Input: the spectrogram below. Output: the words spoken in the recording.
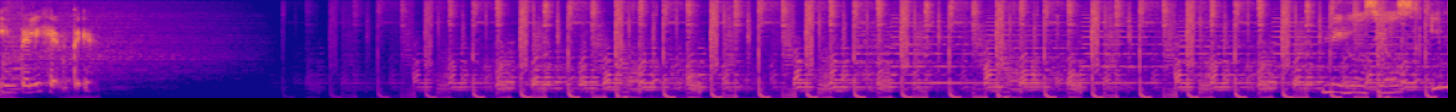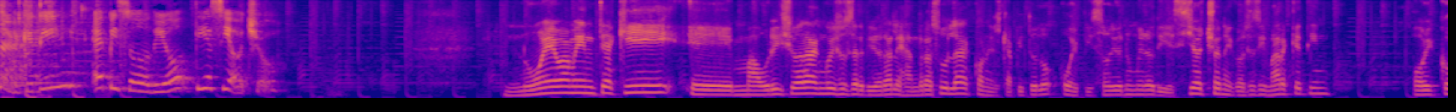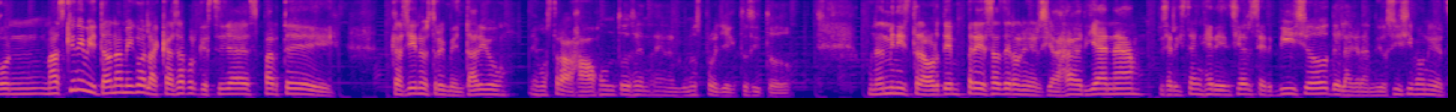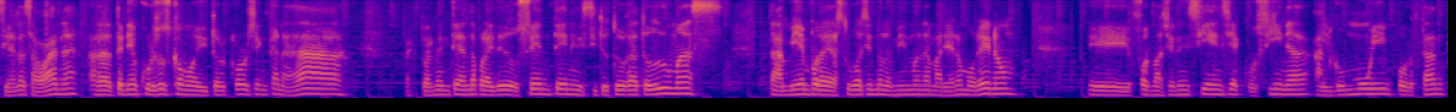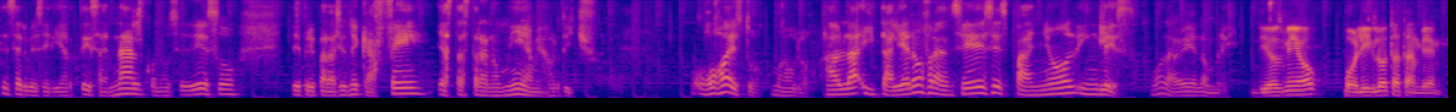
inteligente. Negocios y marketing, episodio 18. Nuevamente aquí eh, Mauricio Arango y su servidor Alejandro Azula con el capítulo o episodio número 18, Negocios y Marketing. Hoy con más que un invitado, un amigo de la casa, porque este ya es parte casi de nuestro inventario. Hemos trabajado juntos en, algunos proyectos y todo. Un administrador de empresas de la Universidad Javeriana, especialista en gerencia del servicio de la grandiosísima Universidad de La Sabana. Ha tenido cursos como Editor Course en Canadá, Actualmente anda por ahí de docente en el Instituto Gato Dumas. También por allá estuvo haciendo lo mismo en la Mariano Moreno. Eh, formación en ciencia, cocina, algo muy importante, cervecería artesanal, conoce de eso, de preparación de café y hasta astronomía, mejor dicho. Ojo a esto, Mauro. Habla italiano, francés, español, inglés. ¿Cómo la ve el hombre? Dios mío, políglota también.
